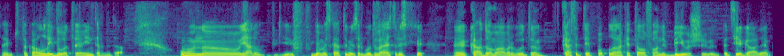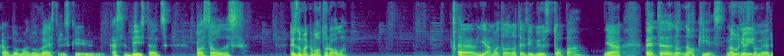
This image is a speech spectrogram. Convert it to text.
teiktu, lidot tajā internetā. Un, jā, nu, ja mēs skatāmies varbūt vēsturiski, kā domā, varbūt, kas ir tie populārākie telefoni bijuši pēc iegādēm, kā domā, nu, vēsturiski, kas ir bijis tāds pasaules? Es domāju, ka Motorola. Uh, jā, Motorola noteikti bijusi topā. Jā, bet uh, nu, Nokijas, Nokijas nu, tomēr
